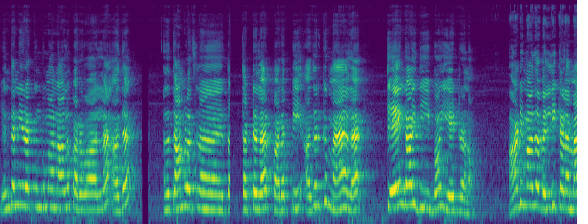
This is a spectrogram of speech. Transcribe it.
எந்த நிற குங்குமம்னாலும் பரவாயில்ல. அதை அந்த தாம்பழ த- தட்டில் பரப்பி அதற்கு மேலே தேங்காய் தீபம் ஏற்றணும். ஆடி மாத வெள்ளிக்கிழமை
